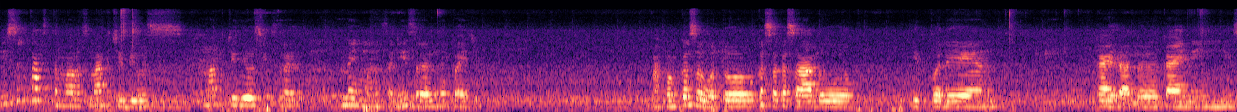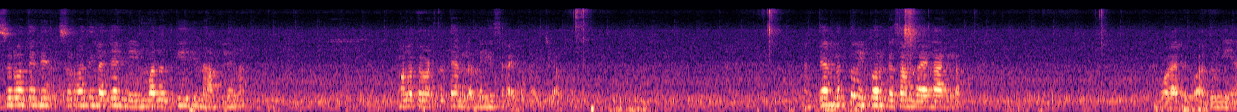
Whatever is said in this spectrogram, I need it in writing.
विसरत असतं माणूस मागचे दिवस मागचे दिवस विसरायला नाही माणसाने विसरायला नाही पाहिजे. आपण कसं होतो कसं कसं आलो इथपर्यंत काय झालं काय नाही सुरुवातीला सुरुवातीला ज्यांनी मदत केली ना आपल्याला मला तर वाटतं त्यांना नाही विसरायला पाहिजे आपण. आणि त्यांना तुम्ही फरक समजायला लागला. वा रे वा दुनिया.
